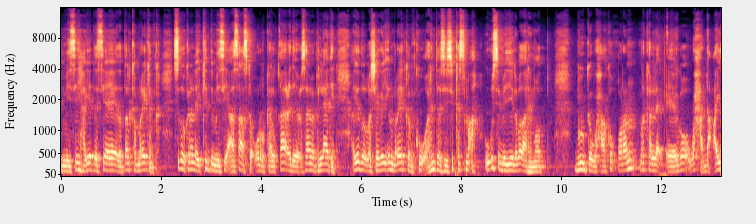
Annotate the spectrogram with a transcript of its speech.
dameysay hay'adda c i da dalka maraykanka sidoo kalena ay ka dameysay aasaaska ururka alqaacida ee cusaama bin laden iyadoo la sheegay in maraykanku arrintaasi si kasma ah uu u sameeyey labada arrimood. Buugga waxaa ku qoran marka la eego waxa dhacay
